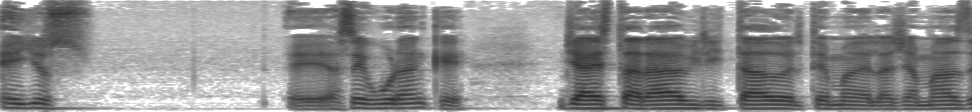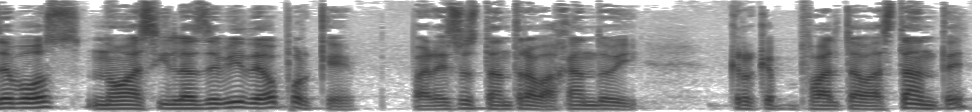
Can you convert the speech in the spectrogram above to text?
Ellos eh, aseguran que ya estará habilitado el tema de las llamadas de voz, no así las de video, porque para eso están trabajando y creo que falta bastante.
